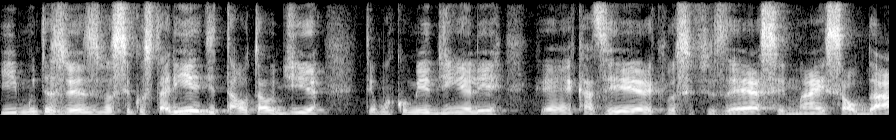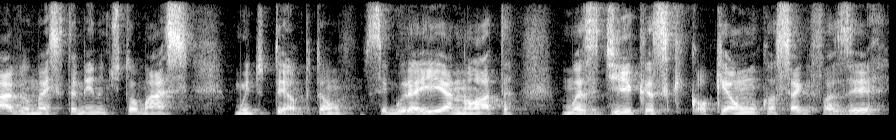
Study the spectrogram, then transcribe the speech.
e muitas vezes você gostaria de tal tal dia ter uma comidinha ali é, caseira que você fizesse mais saudável, mas que também não te tomasse muito tempo. Então segura aí, anota umas dicas que qualquer um consegue fazer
